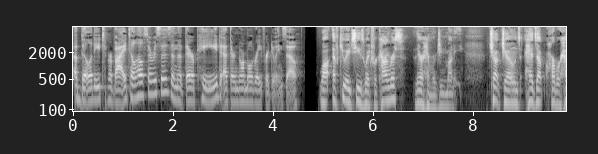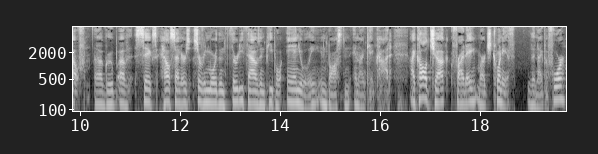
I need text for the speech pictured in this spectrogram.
ability to provide telehealth services and that they're paid at their normal rate for doing so. While FQHCs wait for Congress, they're hemorrhaging money. Chuck Jones heads up Harbor Health, a group of six health centers serving more than 30,000 people annually in Boston and on Cape Cod. I called Chuck Friday, March 20th. The night before,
